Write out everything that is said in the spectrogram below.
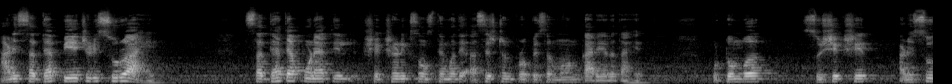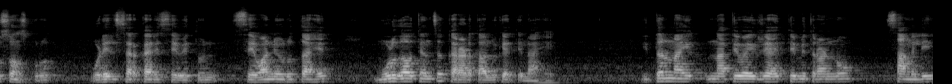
आणि सध्या पी एच डी सुरू आहे. सध्या त्या पुण्यातील शैक्षणिक संस्थेमध्ये असिस्टंट प्रोफेसर म्हणून कार्यरत आहेत. कुटुंब सुशिक्षित आणि सुसंस्कृत वडील सरकारी सेवेतून सेवानिवृत्त आहेत. मूळ गाव त्यांचं कराड तालुक्यातील आहे. इतर नाय नातेवाईक जे आहेत ते मित्रांनो सांगली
